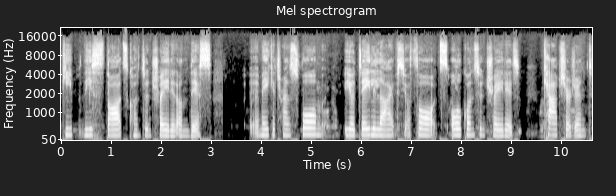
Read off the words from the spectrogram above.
keep these thoughts concentrated on this. Uh, make it transform your daily lives, your thoughts, all concentrated, captured, and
